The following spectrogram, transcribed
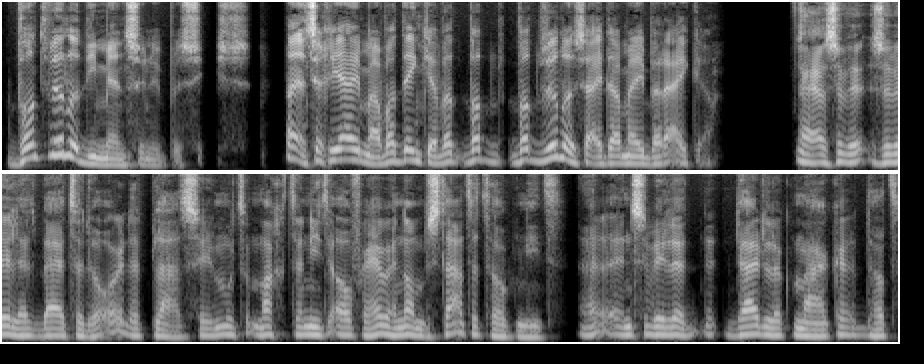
wat, willen die mensen nu precies? Nou zeg jij maar, wat denk je, wat, wat, wat willen zij daarmee bereiken? Nou ja, ze, ze willen het buiten de orde plaatsen. Je moet, mag het er niet over hebben en dan bestaat het ook niet. En ze willen duidelijk maken dat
